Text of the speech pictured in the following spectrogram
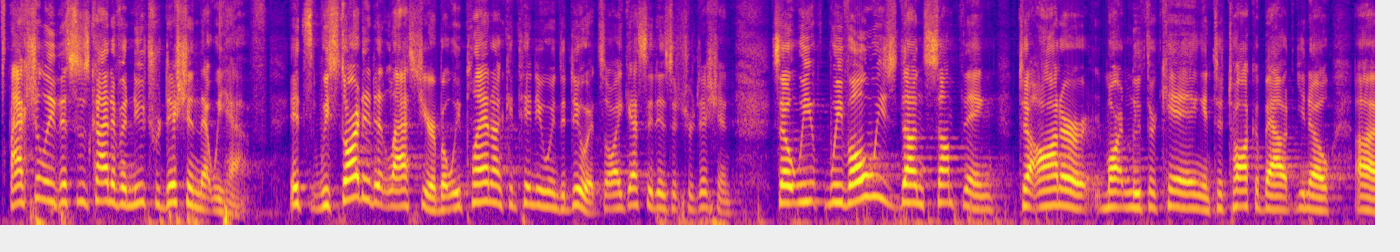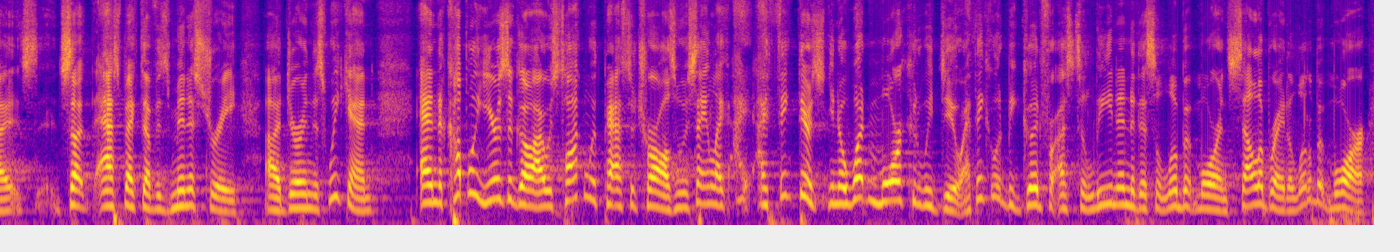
actually, this is kind of a new tradition that we have. It's, we started it last year, but we plan on continuing to do it. So I guess it is a tradition. So we, we've always done something to honor Martin Luther King and to talk about, you know, uh, aspect of his ministry uh, during this weekend. And a couple years ago, I was talking with Pastor Charles, and was saying, like, I, I think there's, you know, what more could we do? I think it would be good for us to lean into this a little bit more and celebrate a little bit more.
